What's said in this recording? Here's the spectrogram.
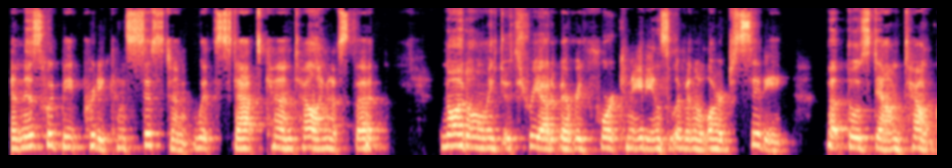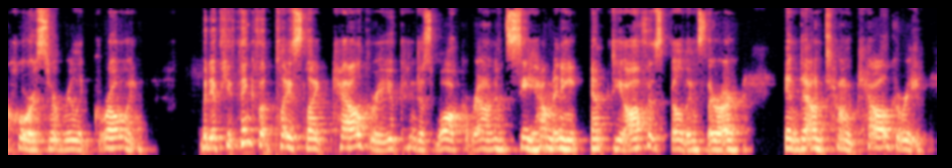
And this would be pretty consistent with StatsCan telling us that not only do three out of every four Canadians live in a large city, but those downtown cores are really growing. But if you think of a place like Calgary, you can just walk around and see how many empty office buildings there are in downtown Calgary.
